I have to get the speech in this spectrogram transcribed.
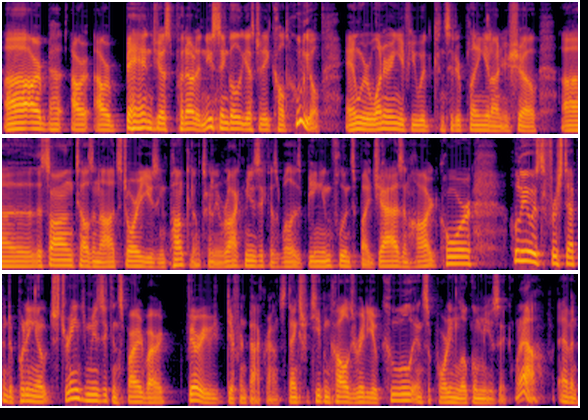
Uh, our our our band just put out a new single yesterday called Julio, and we were wondering if you would consider playing it on your show. Uh, the song tells an odd story using punk and alternative rock music, as well as being influenced by jazz and hardcore. Julio is the first step into putting out strange music inspired by our very different backgrounds. Thanks for keeping college radio cool and supporting local music. Wow, Evan.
